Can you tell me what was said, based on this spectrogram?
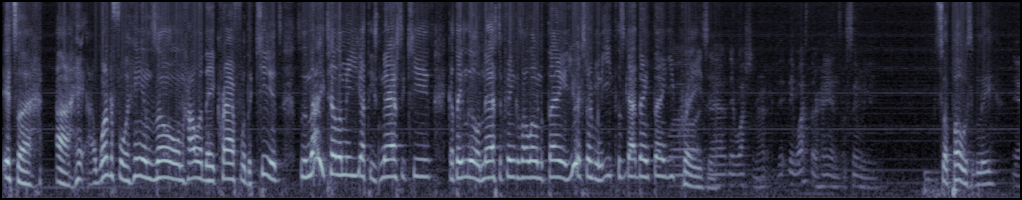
it's a, a, ha- a wonderful hands-on holiday craft for the kids. So now you telling me you got these nasty kids, got their little nasty fingers all over the thing, and you expect me to eat this goddamn thing? You Well, crazy? Yeah, they wash them. They, they wash their hands, assuming. Supposedly. Yeah,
